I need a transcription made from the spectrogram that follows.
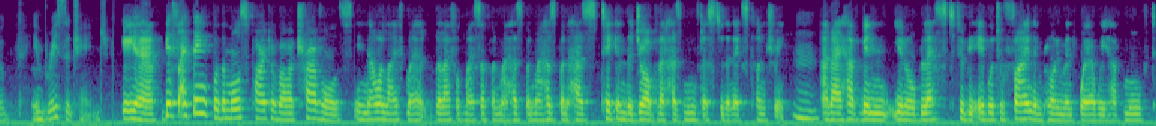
uh, embrace the change? Yeah. Yes, I think for the most part of our travels in our life, my the life of myself and my husband, my husband has taken the job that has moved us to the next country. Mm. And I have been, you know, blessed to be able to find employment where we have moved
